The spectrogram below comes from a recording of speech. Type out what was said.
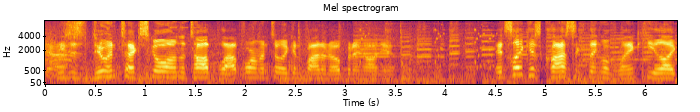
Yeah. He's just doing Texco on the top platform until he can find an opening on you. It's like his classic thing with Link. He like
